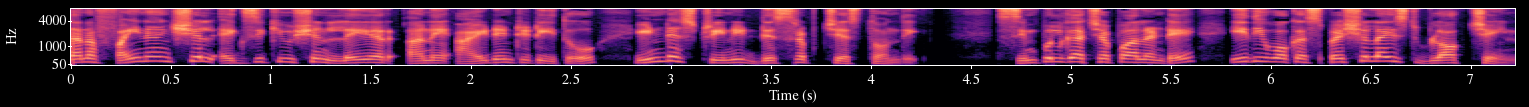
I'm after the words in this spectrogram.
తన ఫైనాన్షియల్ ఎగ్జిక్యూషన్ లేయర్ అనే ఐడెంటిటీతో ఇండస్ట్రీని డిస్రప్ట్ చేస్తోంది. సింపుల్గా చెప్పాలంటే ఇది ఒక specialised blockchain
